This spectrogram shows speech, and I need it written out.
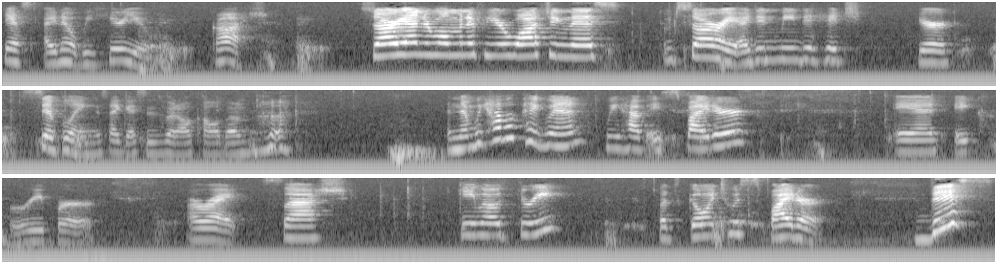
Yes, I know, we hear you. Gosh. Sorry, Ender Woman, if you're watching this. I'm sorry, I didn't mean to hitch your siblings, I guess is what I'll call them. and then we have a pigman, we have a spider, and a creeper. Alright, slash game mode 3. Let's go into a spider. This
